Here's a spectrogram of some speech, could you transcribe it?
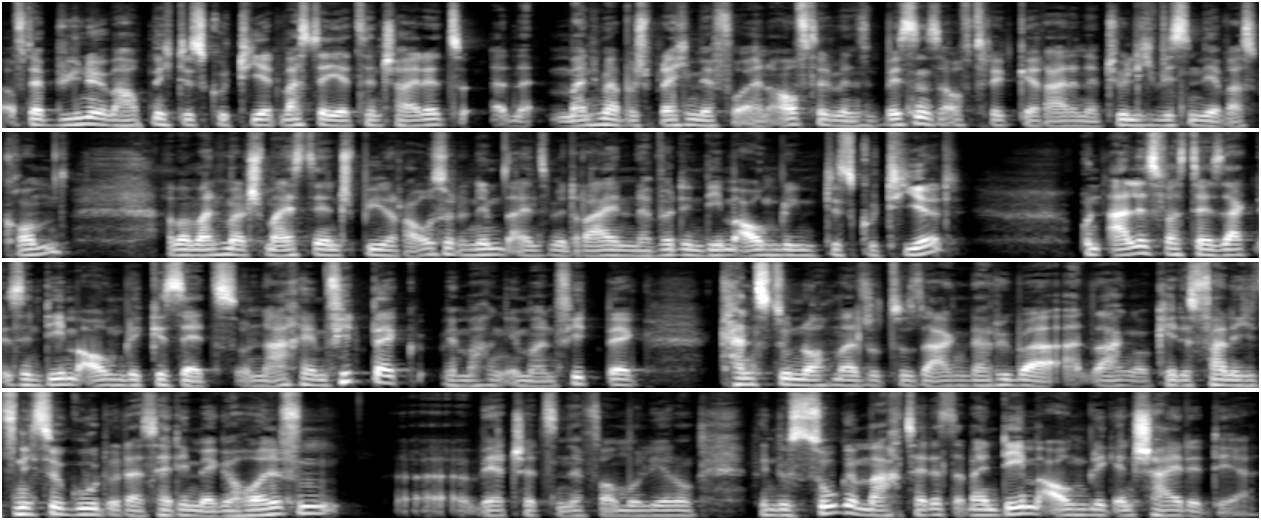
auf der Bühne überhaupt nicht diskutiert, was der jetzt entscheidet. Manchmal besprechen wir vorher einen Auftritt, wenn es ein Business-Auftritt gerade, natürlich wissen wir, was kommt, aber manchmal schmeißt er ein Spiel raus oder nimmt eins mit rein und da wird in dem Augenblick diskutiert und alles, was der sagt, ist in dem Augenblick Gesetz. Und nachher im Feedback, wir machen immer ein Feedback, kannst du nochmal sozusagen darüber sagen, okay, das fand ich jetzt nicht so gut oder das hätte mir geholfen. Äh, wertschätzende Formulierung. Wenn du es so gemacht hättest, aber in dem Augenblick entscheidet der.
